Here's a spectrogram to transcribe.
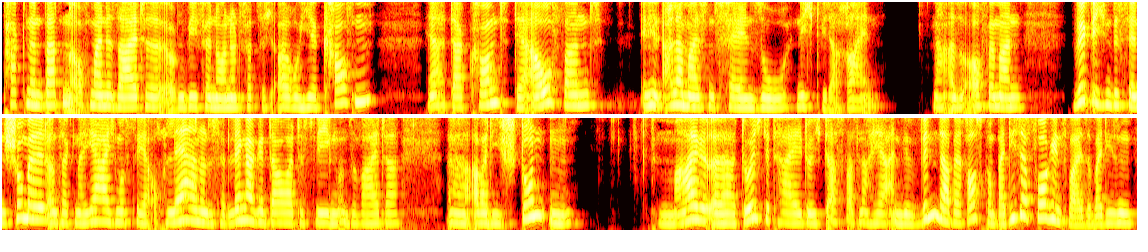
pack einen Button auf meine Seite irgendwie für 49 Euro hier kaufen, ja, da kommt der Aufwand in den allermeisten Fällen so nicht wieder rein. Na, also auch wenn man wirklich ein bisschen schummelt und sagt, na ja, ich musste ja auch lernen und es hat länger gedauert deswegen und so weiter. Äh, aber die Stunden mal oder durchgeteilt durch das, was nachher an Gewinn dabei rauskommt, bei dieser Vorgehensweise, bei diesem,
